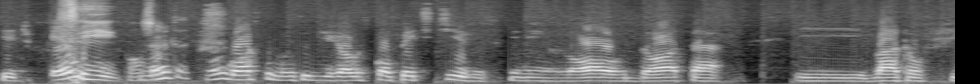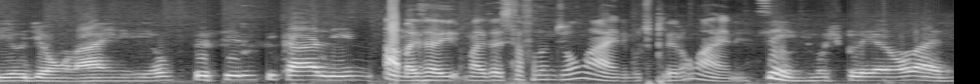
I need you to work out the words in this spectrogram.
Que, tipo, eu Sim, não, não gosto muito de jogos competitivos, que nem LoL, Dota e Battlefield Online. Eu prefiro ficar ali Ah, mas aí, mas aí você tá falando de online, multiplayer online. Sim, multiplayer online.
